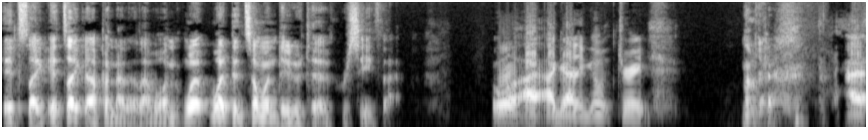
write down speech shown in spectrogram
it's like it's like up another level. And what what did someone do to receive that? Well, I, I gotta go with Drake. Okay. I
